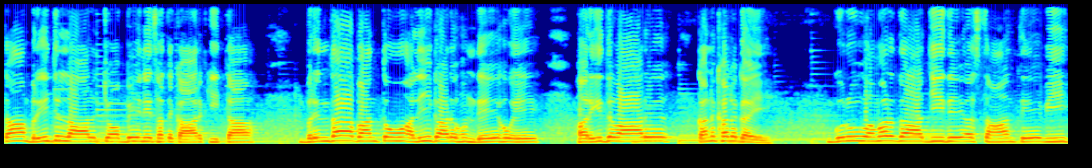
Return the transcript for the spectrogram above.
ਤਾਂ ਬ੍ਰਿਜ ਲਾਲ ਚੌਬੇ ਨੇ ਸਤਿਕਾਰ ਕੀਤਾ। ਬ੍ਰਿੰਦਾਵਨ ਤੋਂ ਅਲੀਗੜ੍ਹ ਹੁੰਦੇ ਹੋਏ ਹਰਿਦੁਆਰ ਕਨਖਲ ਗਏ। ਗੁਰੂ ਅਮਰਦਾਸ ਜੀ ਦੇ ਅਸਥਾਨ ਤੇ ਵੀ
